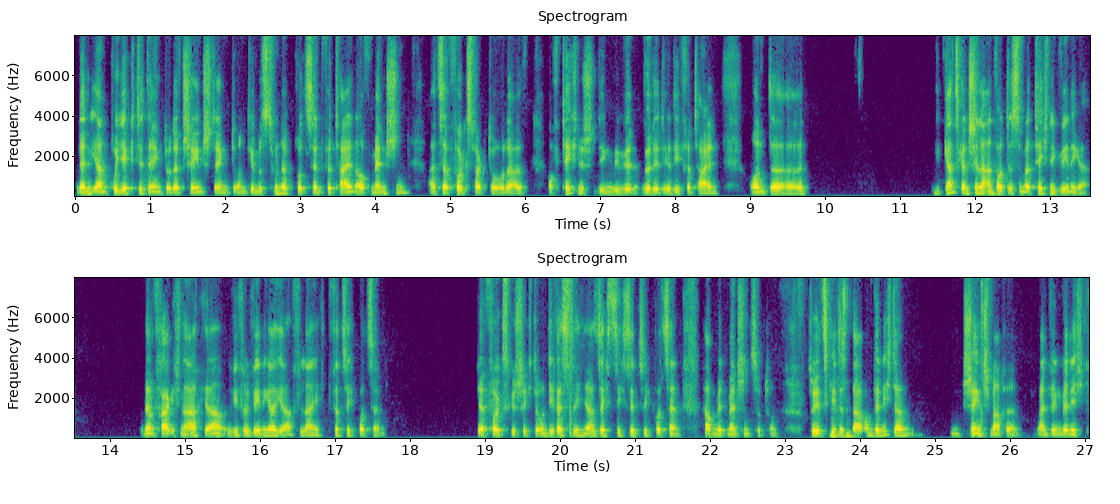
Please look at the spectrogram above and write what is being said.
wenn ihr an Projekte denkt oder Change denkt und ihr müsst 100 Prozent verteilen auf Menschen als Erfolgsfaktor oder auf, auf technische Dinge, wie würdet ihr die verteilen? Und äh, die ganz, ganz schnelle Antwort ist immer Technik weniger. Und dann frage ich nach, ja, wie viel weniger? Ja, vielleicht 40 Prozent der Volksgeschichte. Und die restlichen, ja, 60, 70 Prozent haben mit Menschen zu tun. So, jetzt geht mhm. es darum, wenn ich dann einen Change mache, meinetwegen, wenn ich,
